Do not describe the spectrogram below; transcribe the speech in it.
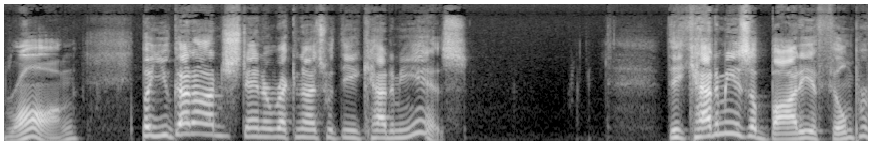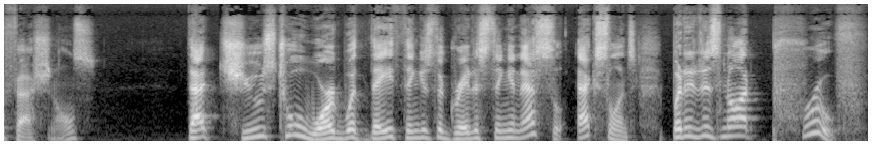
wrong, but you got to understand and recognize what the academy is. The academy is a body of film professionals that choose to award what they think is the greatest thing in excellence, but it is not proof.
